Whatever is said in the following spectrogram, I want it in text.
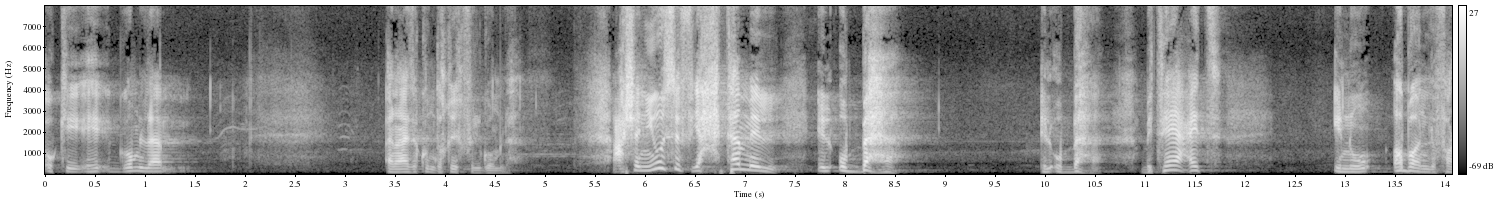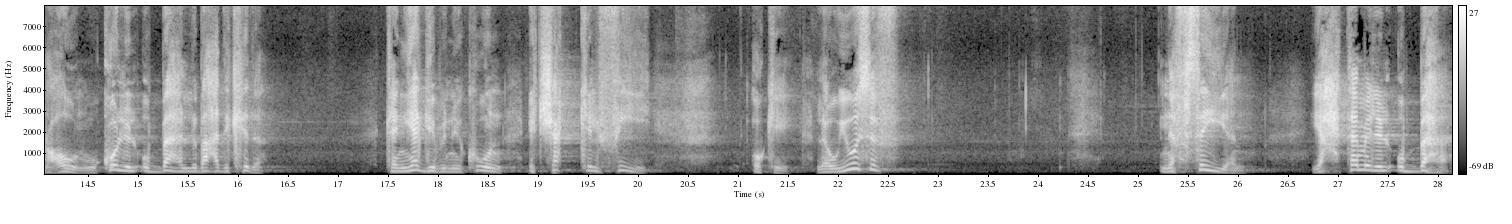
أوكي جملة أنا عايز أكون دقيق في الجملة. عشان يوسف يحتمل الأبهة الأبهة بتاعت إنه أبا لفرعون وكل الأبهة اللي بعد كده كان يجب إنه يكون اتشكل فيه. أوكي لو يوسف نفسيا يحتمل الأبهة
